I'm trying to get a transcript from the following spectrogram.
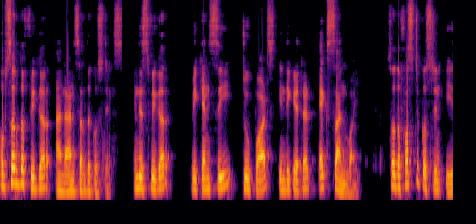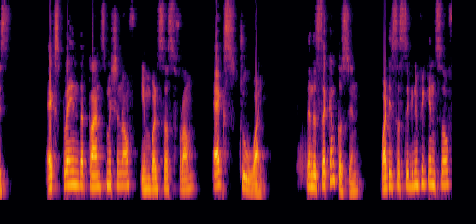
Observe the figure and answer the questions. In this figure, we can see two parts indicated X and Y. So the first question is, explain the transmission of impulses from X to Y. Then the second question, what is the significance of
